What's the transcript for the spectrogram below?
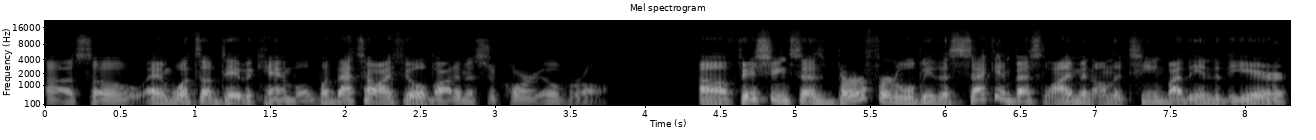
Uh, so, and what's up, David Campbell? But that's how I feel about it, Mr. Corey, overall. Uh, Fishing says Burford will be the second best lineman on the team by the end of the year.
